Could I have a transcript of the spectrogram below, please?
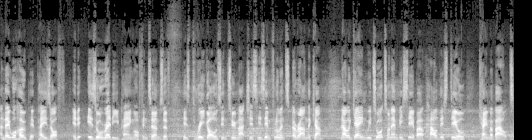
and they will hope it pays off. It is already paying off in terms of his three goals in two matches, his influence around the camp. Now, again, we talked on NBC about how this deal came about.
